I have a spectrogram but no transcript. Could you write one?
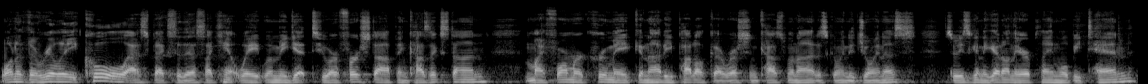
One of the really cool aspects of this, I can't wait when we get to our first stop in Kazakhstan. My former crewmate Gennady Padalka, Russian cosmonaut, is going to join us. So he's going to get on the airplane. We'll be 10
